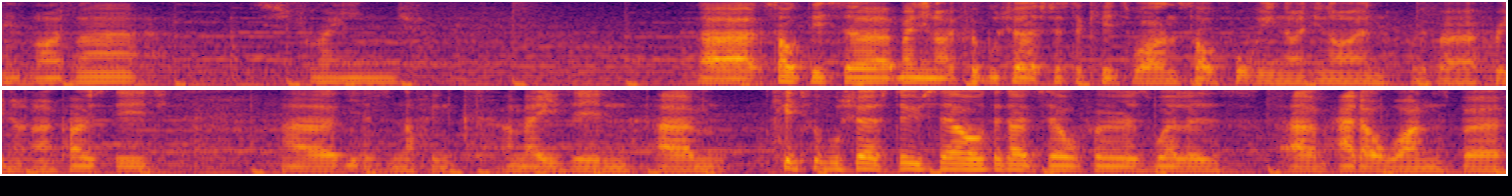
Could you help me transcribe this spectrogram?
it like that? Strange. Uh, sold this uh, Man United football shirt. It's just a kids one. Sold fourteen ninety nine with uh, three ninety nine postage. Uh, it's nothing amazing. Um, kids football shirts do sell. They don't sell for as well as um, adult ones, but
